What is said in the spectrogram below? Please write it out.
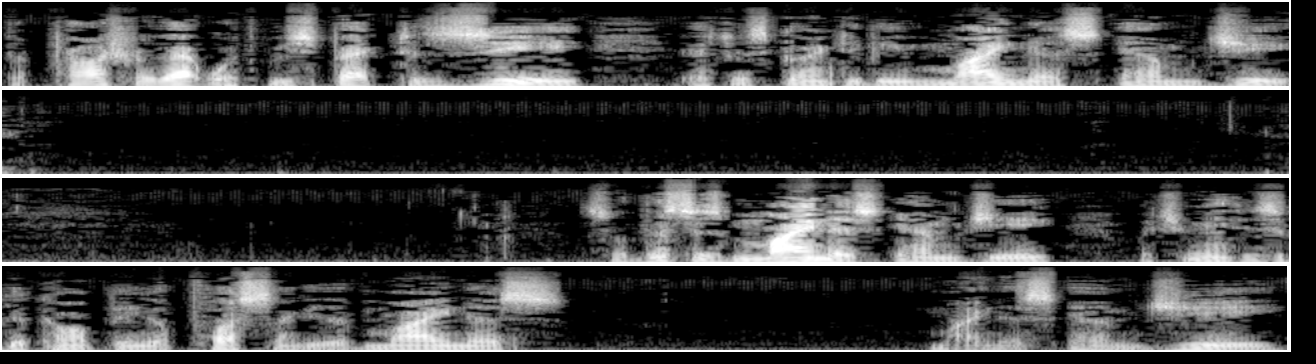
The partial of that with respect to z is just going to be minus mg. So this is minus mg, which means this is going to come up being a plus negative minus minus mg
